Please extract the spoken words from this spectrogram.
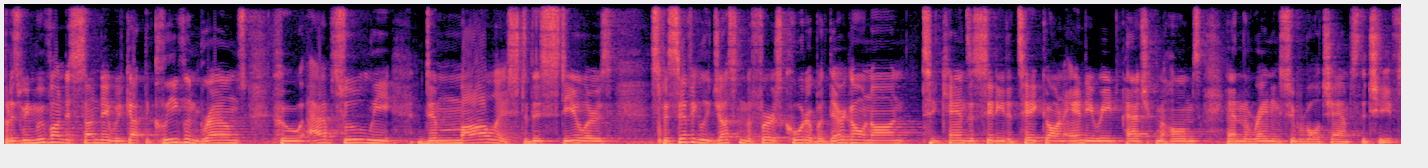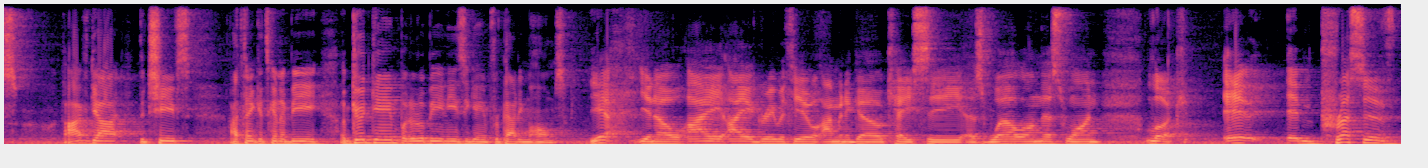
But as we move on to Sunday, we've got the Cleveland Browns who absolutely demolished the Steelers, specifically just in the first quarter, but they're going on to Kansas City to take on Andy Reid, Patrick Mahomes, and the reigning Super Bowl champs, the Chiefs. I've got the Chiefs I think it's going to be a good game, but it'll be an easy game for Patty Mahomes. Yeah, you know, I, I agree with you. I'm going to go KC as well on this one. Look, it, impressive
